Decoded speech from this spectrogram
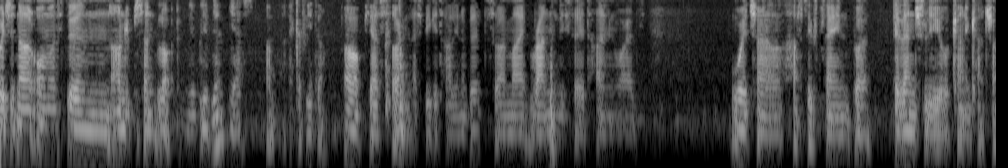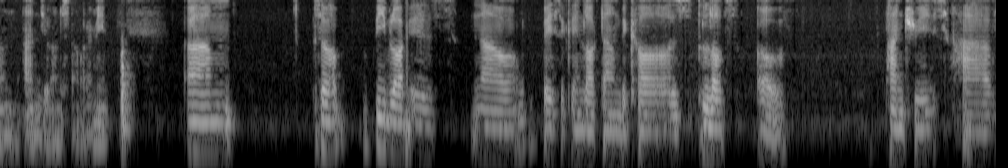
which is now almost in 100% block. Yes, I'm a capito. Oh, yes, sorry, I speak Italian a bit, so I might randomly say Italian words, which I'll have to explain, but eventually you'll kind of catch on and you'll understand what I mean. Um, so B block is now basically in lockdown because lots of pantries have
